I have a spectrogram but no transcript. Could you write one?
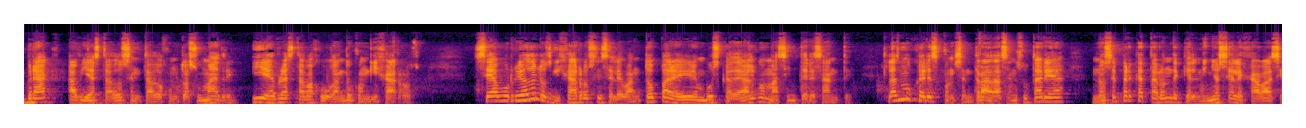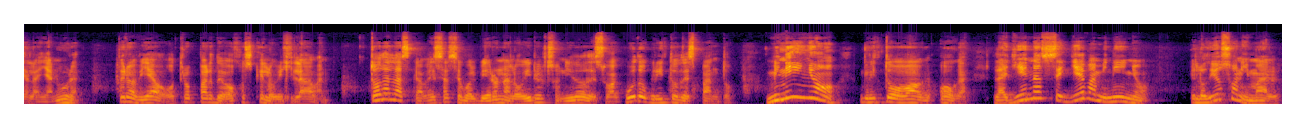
Brack había estado sentado junto a su madre, y Ebra estaba jugando con guijarros. Se aburrió de los guijarros y se levantó para ir en busca de algo más interesante. Las mujeres concentradas en su tarea no se percataron de que el niño se alejaba hacia la llanura, pero había otro par de ojos que lo vigilaban. Todas las cabezas se volvieron al oír el sonido de su agudo grito de espanto. ¡Mi niño! gritó Oga. La hiena se lleva a mi niño. El odioso animal,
